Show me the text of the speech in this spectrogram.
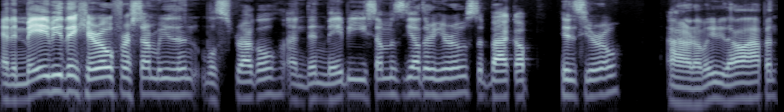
And then maybe the hero, for some reason, will struggle, and then maybe he summons the other heroes to back up his hero. I don't know. Maybe that'll happen.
